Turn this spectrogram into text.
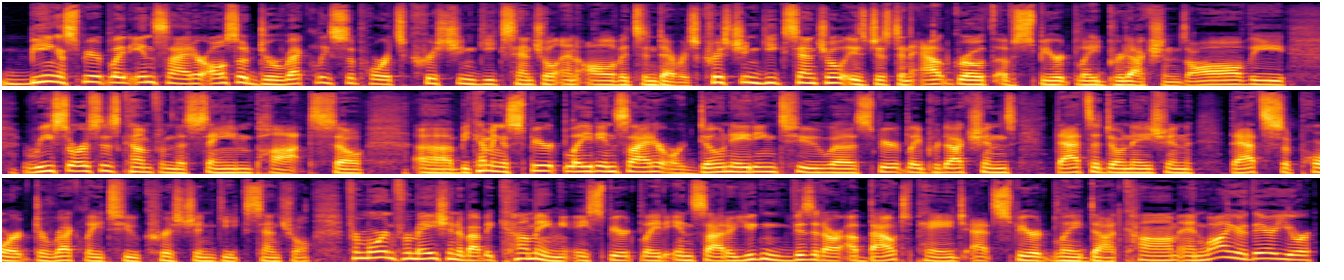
being a Spirit Blade insider also directly supports Christian Geek Central and all of its endeavors. Christian Geek Central is just an outgrowth of Spirit Blade Productions. All the resources come from the same pot. So, uh, becoming a Spirit Blade insider or donating to uh, Spirit Blade Productions, that's a donation. That's support directly to Christian Geek Central. For more information about becoming a Spirit Blade insider, you can visit our About page at spiritblade.com. And while you're there, you're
